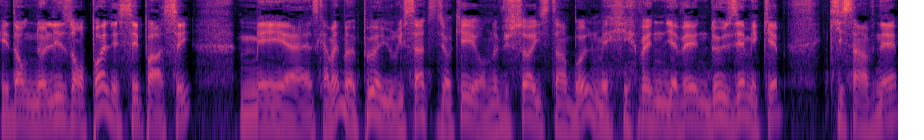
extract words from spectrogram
et donc ne les ont pas laissés passer. Mais euh, c'est quand même un peu ahurissant. Tu dis, ok, on a vu ça à Istanbul, mais il y avait une, il y avait une deuxième équipe qui s'en venait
